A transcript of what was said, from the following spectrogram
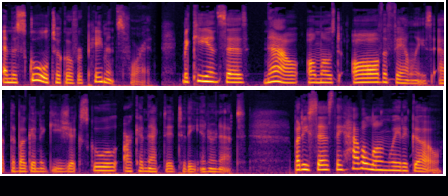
and the school took over payments for it. McKeon says now almost all the families at the Bug-O-Nay-Ge-Shig school are connected to the internet. But he says they have a long way to go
